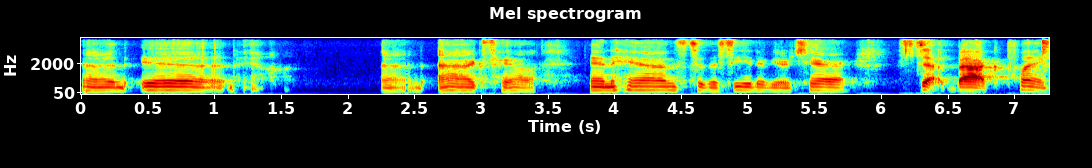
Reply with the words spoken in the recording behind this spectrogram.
And inhale. And exhale and hands to the seat of your chair. Step back, plank.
